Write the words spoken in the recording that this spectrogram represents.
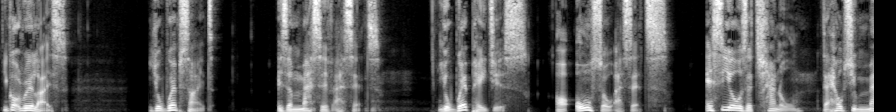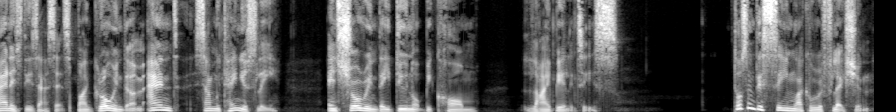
You got to realize your website is a massive asset. Your web pages are also assets. SEO is a channel that helps you manage these assets by growing them and simultaneously ensuring they do not become liabilities. Doesn't this seem like a reflection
